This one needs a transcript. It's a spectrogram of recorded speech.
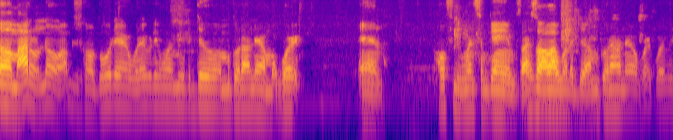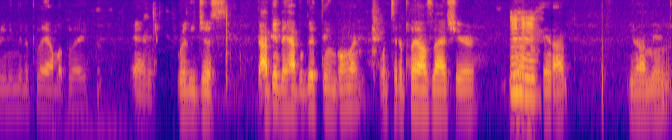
Um, I don't know. I'm just gonna go there. Whatever they want me to do, I'm gonna go down there. I'm gonna work, and hopefully win some games. That's all I want to do. I'm gonna go down there and work wherever they need me to play. I'm gonna play, and really just. I think they have a good thing going. Went to the playoffs last year. Mm-hmm. know, I, you know what I mean?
